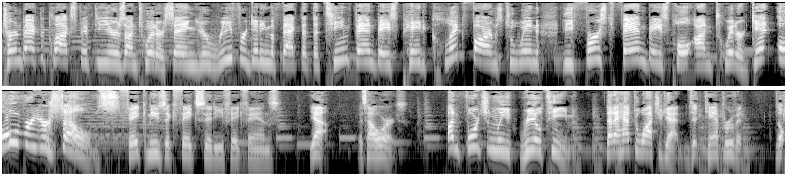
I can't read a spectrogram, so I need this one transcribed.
Turn back the clocks 50 years on Twitter saying you're re-forgetting the fact that the team fan base paid Click Farms to win the first fan base poll on Twitter. Get over yourselves. Fake music, fake city, fake fans. Yeah, that's how it works. Unfortunately, real team that I have to watch again. D- can't prove it. Nope.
